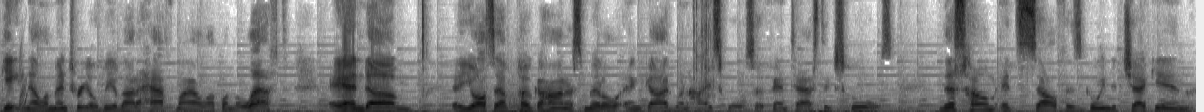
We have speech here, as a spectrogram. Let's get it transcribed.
Gayton Elementary will be about a half mile up on the left. And um, Uh, you also have Pocahontas Middle and Godwin High School, so fantastic schools. This home itself is going to check in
